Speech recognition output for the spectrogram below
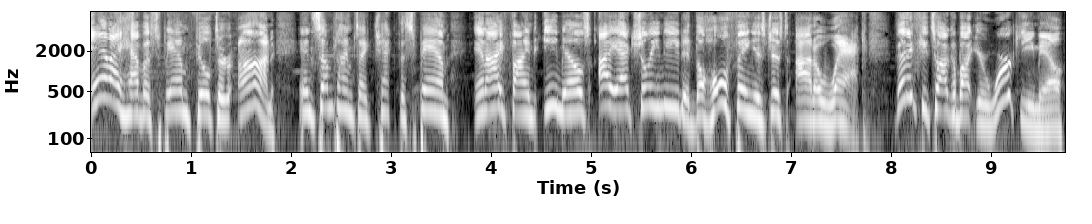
and I have a spam filter on. And sometimes I check the spam and I find emails I actually needed. The whole thing is just out of whack. Then, if you talk about your work email,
